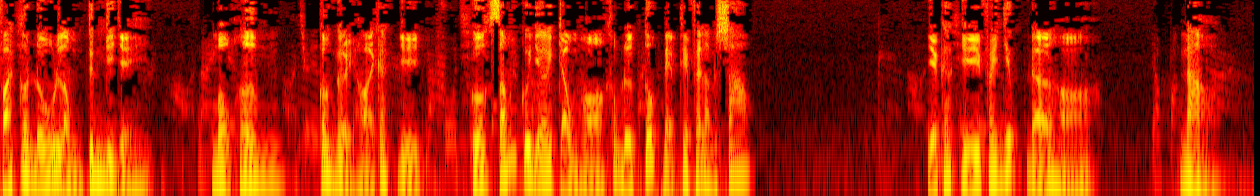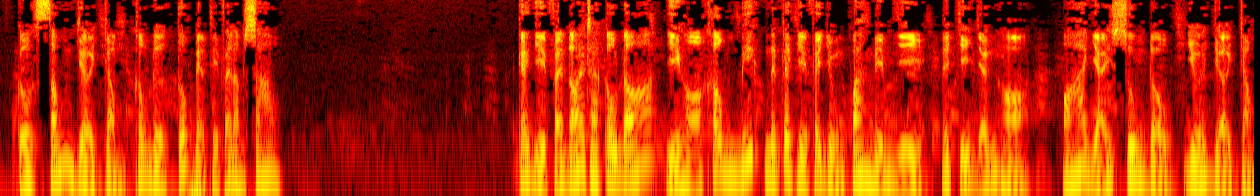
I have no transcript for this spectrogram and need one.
Phải có đủ lòng tin như vậy một hôm, có người hỏi các vị, cuộc sống của vợ chồng họ không được tốt đẹp thì phải làm sao? Và các vị phải giúp đỡ họ. Nào, cuộc sống vợ chồng không được tốt đẹp thì phải làm sao? Các vị phải nói ra câu đó vì họ không biết nên các vị phải dùng quan niệm gì để chỉ dẫn họ hóa giải xung đột giữa vợ chồng.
